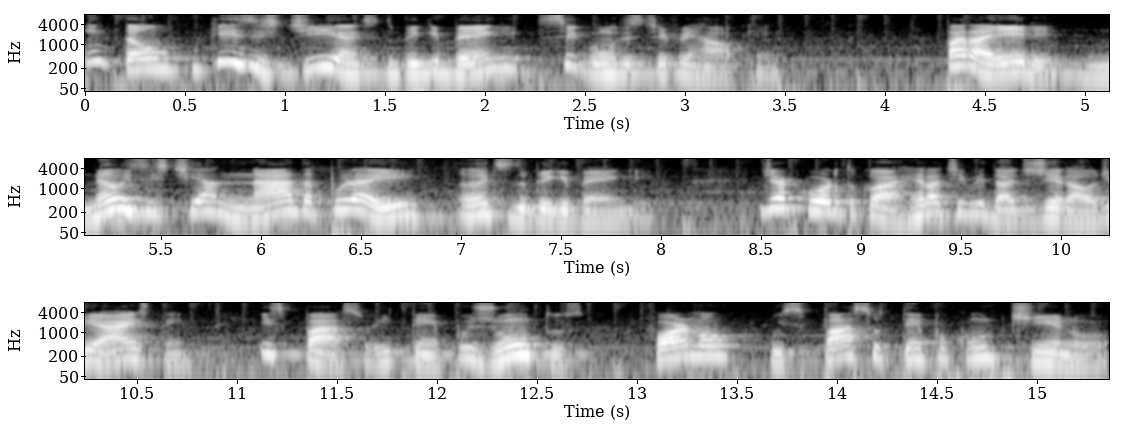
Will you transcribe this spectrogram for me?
Então, o que existia antes do Big Bang, segundo Stephen Hawking? Para ele, não existia nada por aí antes do Big Bang. De acordo com a relatividade geral de Einstein, espaço e tempo juntos formam o espaço-tempo contínuo,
